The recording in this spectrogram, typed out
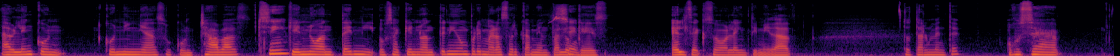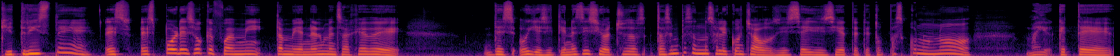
hablen con, con niñas o con chavas Sí. que no han tenido, o sea, que no han tenido un primer acercamiento a Sí. lo que es el sexo, la intimidad. Totalmente. O sea, qué triste. Es, es por eso que fue mi también el mensaje de, de, oye, si tienes 18, estás- empezando a salir con chavos, 16, 17, te topas con uno que te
